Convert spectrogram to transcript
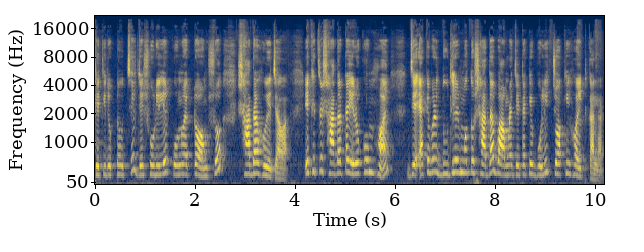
সেতি রোগটা হচ্ছে যে শরীরের কোনো একটা অংশ সাদা হয়ে যাওয়া। এক্ষেত্রে সাদাটা এরকম হয় যে একেবারে দুধের মতো সাদা বা আমরা যেটাকে বলি চকি হোয়াইট কালার।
